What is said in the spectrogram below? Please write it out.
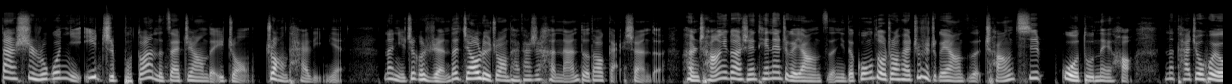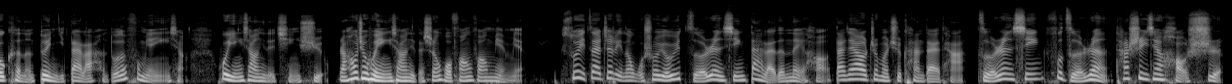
但是如果你一直不断的在这样的一种状态里面，那你这个人的焦虑状态它是很难得到改善的。很长一段时间天天这个样子，你的工作状态就是这个样子，长期过度内耗，那它就会有可能对你带来很多的负面影响，会影响你的情绪，然后就会影响你的生活方方面面。所以在这里呢，我说由于责任心带来的内耗，大家要这么去看待它。责任心、负责任，它是一件好事。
